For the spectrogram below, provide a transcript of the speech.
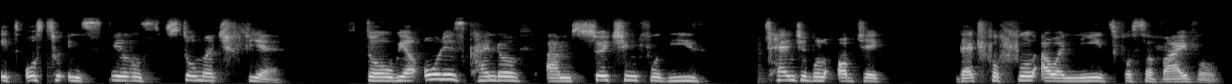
it also instills so much fear. So we are always kind of um, searching for these tangible objects that fulfill our needs for survival.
